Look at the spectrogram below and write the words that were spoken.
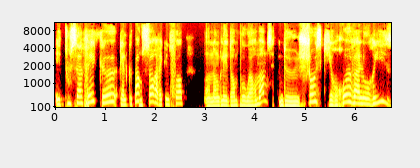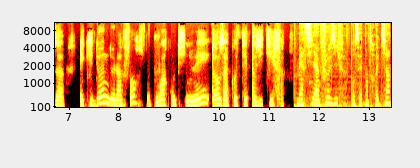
Et tout ça fait que quelque part, on sort avec une forme en anglais d'empowerment, de choses qui revalorisent et qui donnent de la force pour pouvoir continuer dans un côté positif. Merci à Flosif pour cet entretien.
